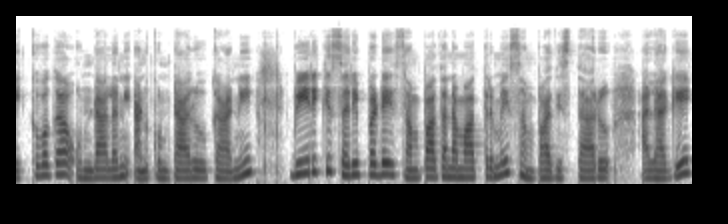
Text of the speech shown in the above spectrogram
ఎక్కువగా ఉండాలని అనుకుంటారు. కానీ వీరికి సరిపడే సంపాదన మాత్రమే సంపాదిస్తారు. అలాగే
